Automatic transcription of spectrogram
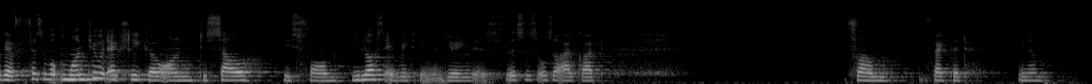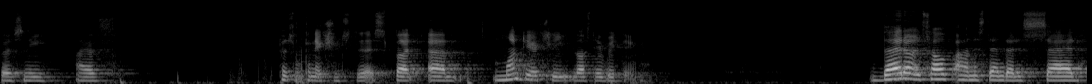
okay, first of all, Monty would actually go on to sell his farm. He lost everything during this. This is also I got from the fact that, you know, personally, I have personal connections to this. But um, Monty actually lost everything. That on itself, I understand that is sad.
